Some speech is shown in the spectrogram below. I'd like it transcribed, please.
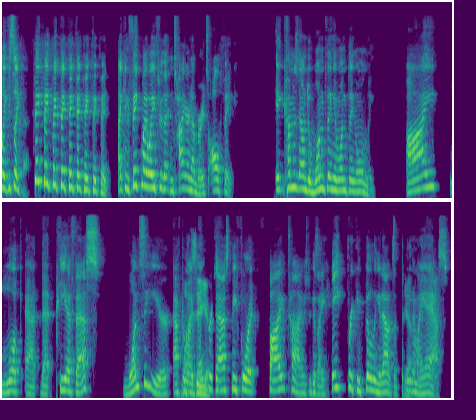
Like it's like fake, fake, fake, fake, fake, fake, fake, fake, fake. I can fake my way through that entire number. It's all fake. It comes down to one thing and one thing only. I look at that PFS once a year after Once my a year. bankers asked me for it five times because I hate freaking filling it out. It's a pain Yeah. in my ass.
